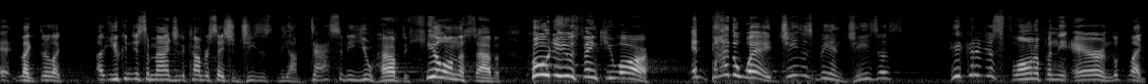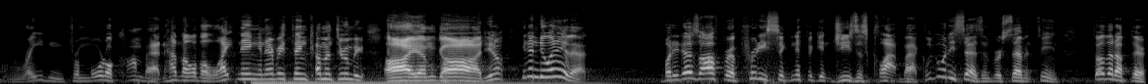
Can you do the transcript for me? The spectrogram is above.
Eh, like, they're like, uh, you can just imagine the conversation Jesus, the audacity you have to heal on the Sabbath. Who do you think you are? And by the way, Jesus being Jesus, he could have just flown up in the air and looked like Raiden from Mortal Kombat and had all the lightning and everything coming through me. I am God. You know, he didn't do any of that. But he does offer a pretty significant Jesus clapback. Look at what he says in verse 17. Throw that up there.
